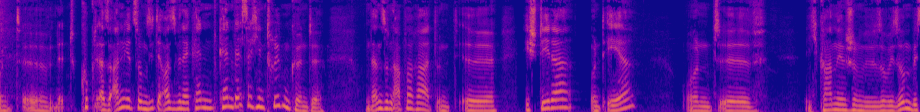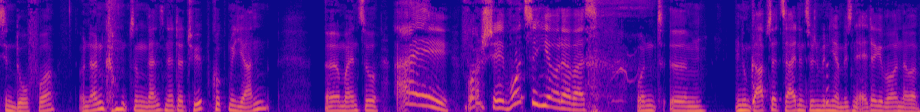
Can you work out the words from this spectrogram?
und äh, guckt, also angezogen sieht er aus, als wenn er kein, kein Wässerchen trüben könnte. Und dann so ein Apparat. Und äh, ich stehe da und er und äh, ich kam mir schon sowieso ein bisschen doof vor. Und dann kommt so ein ganz netter Typ, guckt mich an, äh, meint so, Ei, Wosche, wohnst du hier oder was? Und ähm, nun gab's ja Zeit, inzwischen bin ich ja ein bisschen älter geworden, aber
